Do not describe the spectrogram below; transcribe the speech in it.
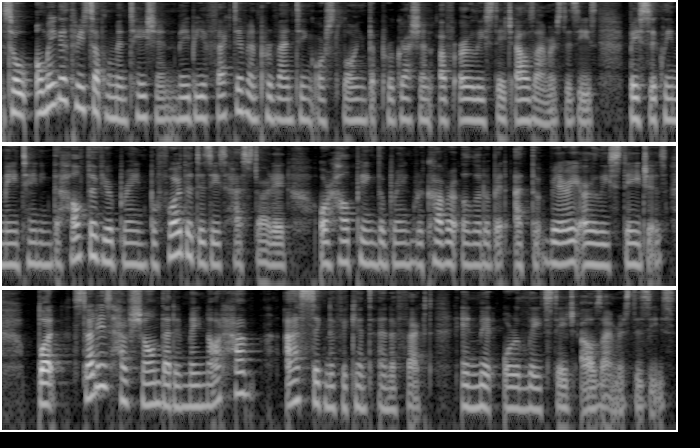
So, omega 3 supplementation may be effective in preventing or slowing the progression of early stage Alzheimer's disease, basically maintaining the health of your brain before the disease has started or helping the brain recover a little bit at the very early stages. But studies have shown that it may not have as significant an effect in mid or late stage Alzheimer's disease.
